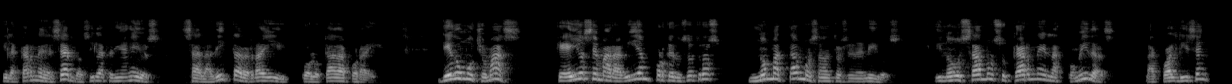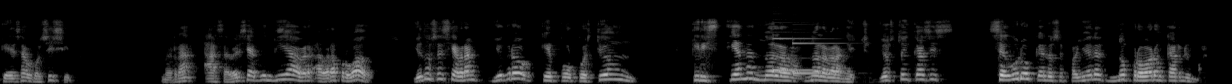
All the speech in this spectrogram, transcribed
y la carne de cerdo. Así la tenían ellos, saladita, ¿verdad? Y colocada por ahí. Digo mucho más, que ellos se maravillan porque nosotros no matamos a nuestros enemigos y no usamos su carne en las comidas, la cual dicen que es sabrosísima, ¿verdad? A saber si algún día habrá, probado. Yo no sé si habrán, yo creo que por cuestión cristiana no la, no la habrán hecho. Yo estoy casi seguro que los españoles no probaron carne humana,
